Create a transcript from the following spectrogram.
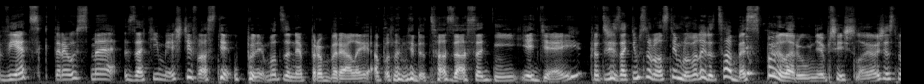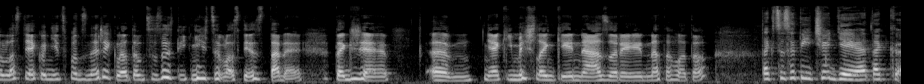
Věc, kterou jsme zatím ještě vlastně úplně moc neprobrali a podle mě docela zásadní je děj, protože zatím jsme vlastně mluvili docela bez spoilerů, mně přišlo, jo? že jsme vlastně jako nic moc neřekli o tom, co se v té knížce vlastně stane. Takže um, nějaký myšlenky, názory na tohleto? Tak co se týče děje, tak uh,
